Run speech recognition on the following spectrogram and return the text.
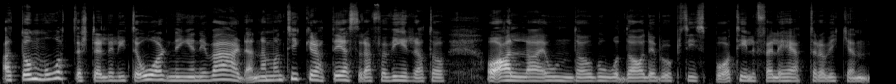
Att de återställer lite ordningen i världen. När man tycker att det är sådär förvirrat och, och alla är onda och goda och det beror precis på tillfälligheter och vilken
